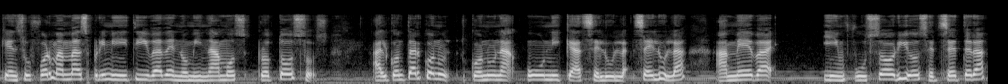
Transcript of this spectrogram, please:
que en su forma más primitiva denominamos protosos, al contar con, una única célula, célula, ameba, infusorios, etc.,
